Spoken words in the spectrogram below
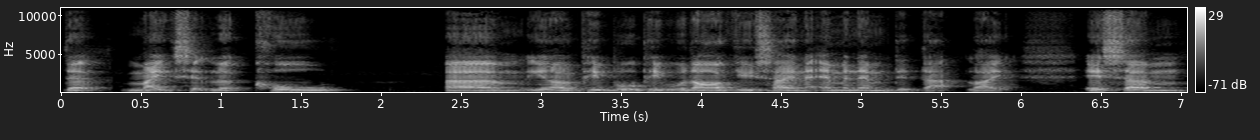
that makes it look cool. Um, you know, people people would argue saying that Eminem did that. Like it's um,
